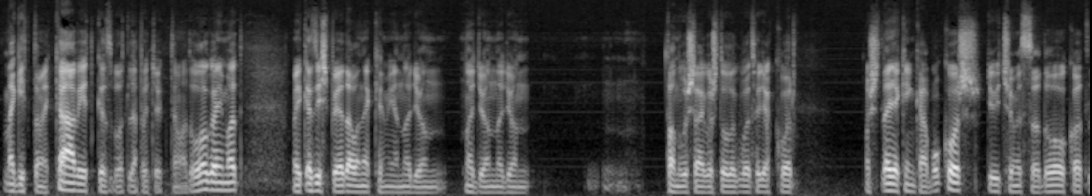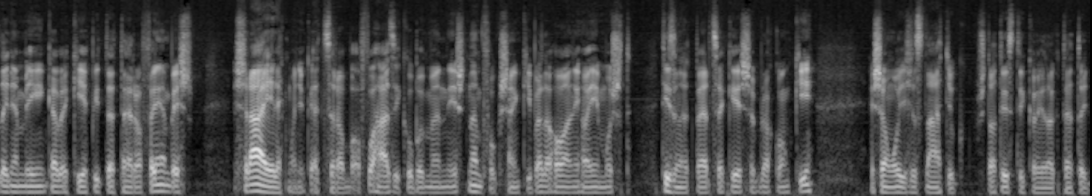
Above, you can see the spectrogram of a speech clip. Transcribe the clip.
megittam egy kávét, közben ott lepötyögtem a dolgaimat. Még ez is például nekem ilyen nagyon-nagyon tanulságos dolog volt, hogy akkor most legyek inkább okos, gyűjtsem össze a dolgokat, legyen még inkább egy kiépített erre a fejembe, és, és ráérek mondjuk egyszer abba a faházikóba menni, és nem fog senki belehalni, ha én most 15 perccel később rakom ki, és amúgy is ezt látjuk statisztikailag, tehát hogy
